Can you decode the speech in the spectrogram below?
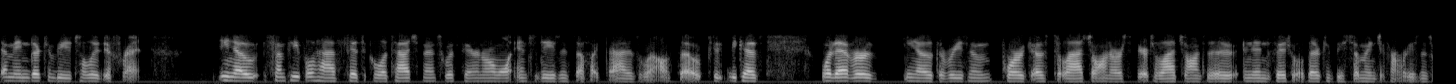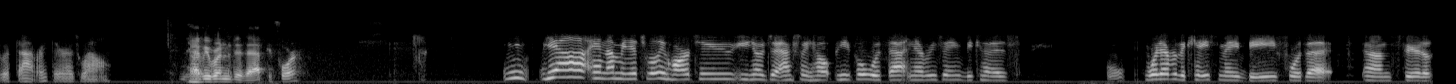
I mean there can be totally different. You know, some people have physical attachments with paranormal entities and stuff like that as well. So because whatever you know the reason for a ghost to latch on or a spirit to latch on to an individual, there can be so many different reasons with that right there as well. Have you run into that before? Mm, Yeah, and I mean it's really hard to you know to actually help people with that and everything because whatever the case may be for the um, spirit of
